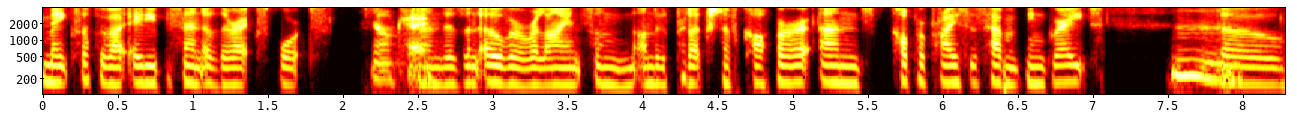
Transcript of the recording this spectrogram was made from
makes up about 80% of their exports. Okay. And there's an over reliance on, on the production of copper, and copper prices haven't been great. Mm. So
